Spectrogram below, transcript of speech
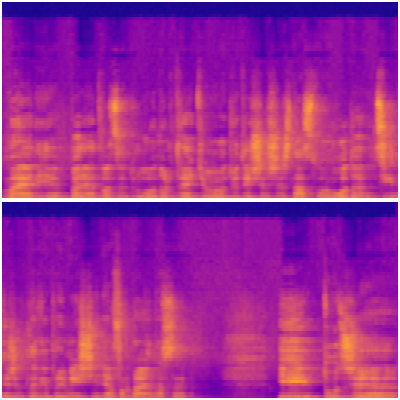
Мерія бере 22.03.2016 року ці нежитлові приміщення оформляє на себе. І тут же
